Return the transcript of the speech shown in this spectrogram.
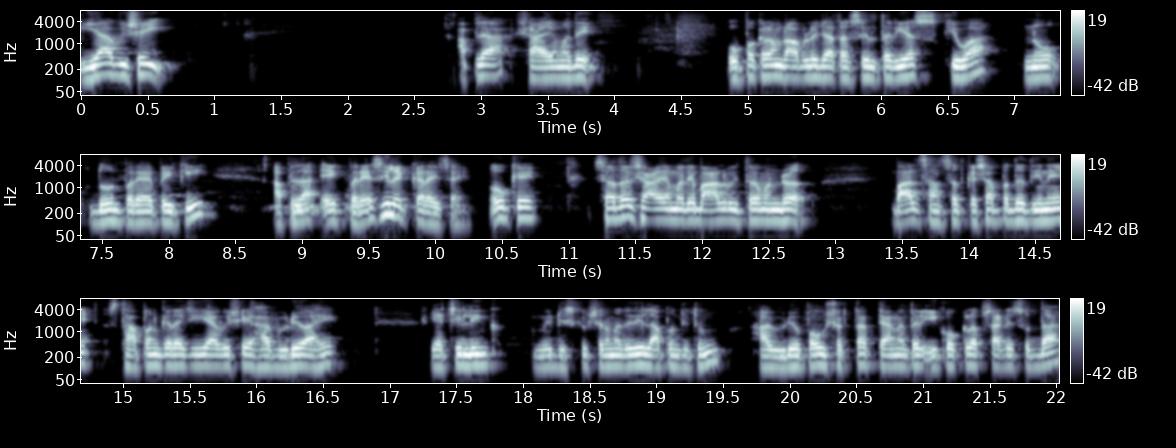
याविषयी आपल्या शाळेमध्ये उपक्रम राबवले जात असेल तर यस किंवा नो दोन पर्यायापैकी आपल्याला एक पर्याय सिलेक्ट करायचा आहे. ओके सदर शाळेमध्ये बाल मित्रमंडळ बाल सांसद कशा पद्धतीने स्थापन करायची याविषयी हा व्हिडिओ आहे. याची लिंक मी डिस्क्रिप्शनमध्ये देईल. आपण तिथून हा व्हिडिओ पाहू शकता. त्यानंतर इको क्लबसाठी सुद्धा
